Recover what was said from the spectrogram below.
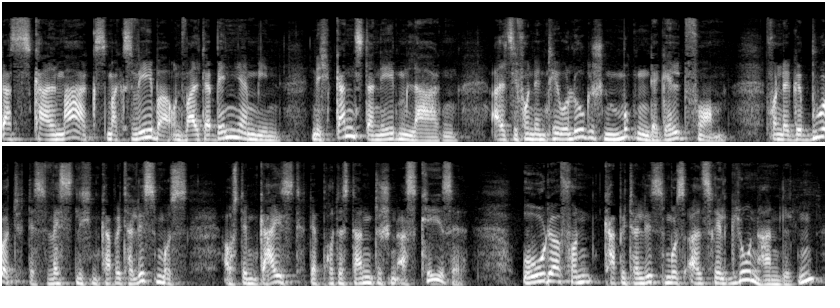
dass Karl Marx, Max Weber und Walter Benjamin nicht ganz daneben lagen, als sie von den theologischen Mucken der Geldform, von der Geburt des westlichen Kapitalismus aus dem Geist der protestantischen Askese oder von Kapitalismus als Religion handelten,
